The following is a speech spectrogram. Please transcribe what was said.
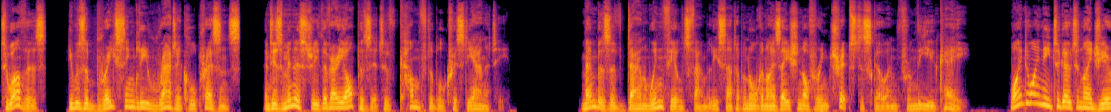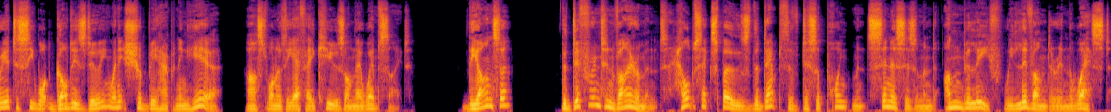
To others, he was a bracingly radical presence, and his ministry the very opposite of comfortable Christianity. Members of Dan Winfield's family set up an organisation offering trips to SCOAN from the UK. Why do I need to go to Nigeria to see what God is doing when it should be happening here? asked one of the FAQs on their website. The answer? The different environment helps expose the depth of disappointment, cynicism, and unbelief we live under in the West.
